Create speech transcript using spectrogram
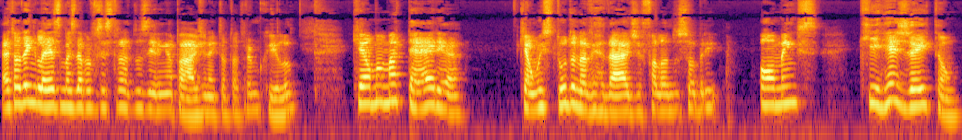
É toda em inglês, mas dá pra vocês traduzirem a página, então tá tranquilo. Que é uma matéria que é um estudo, na verdade, falando sobre homens que rejeitam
